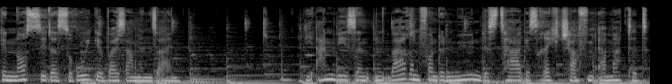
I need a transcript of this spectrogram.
genoss sie das ruhige Beisammensein. Die Anwesenden waren von den Mühen des Tages rechtschaffen ermattet,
